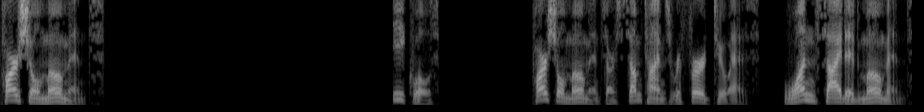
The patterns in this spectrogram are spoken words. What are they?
Partial moments. Equals. Partial moments are sometimes referred to as one-sided moments.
